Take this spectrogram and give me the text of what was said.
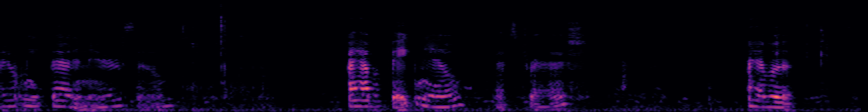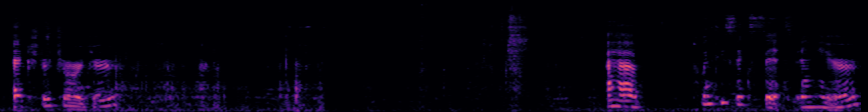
I don't need that in there, so. I have a fake nail. That's trash. I have a extra charger. I have 26 cents in here.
